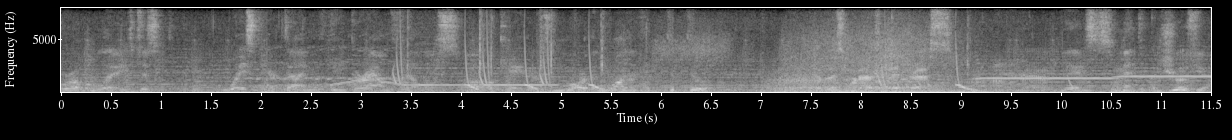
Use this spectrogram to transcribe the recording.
Probably. It's just wasting your time with the ground fellows. Okay, there's more than one of them. Two. Yeah, this one has an address. Oh. Yeah, it's meant to confuse you.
